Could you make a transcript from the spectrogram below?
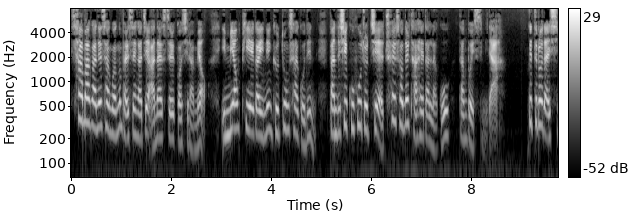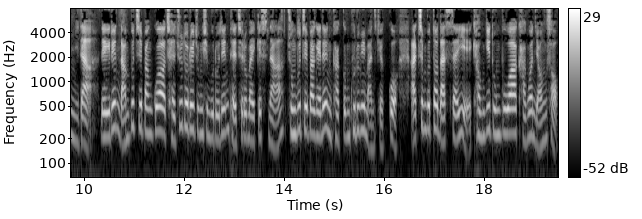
사망하는 상황은 발생하지 않았을 것이라며 인명 피해가 있는 교통사고는 반드시 구호 조치에 최선을 다해달라고 당부했습니다. 끝으로 날씨입니다. 내일은 남부지방과 제주도를 중심으로는 대체로 맑겠으나 중부지방에는 가끔 구름이 많겠고 아침부터 낮 사이 경기 동부와 강원 영서,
